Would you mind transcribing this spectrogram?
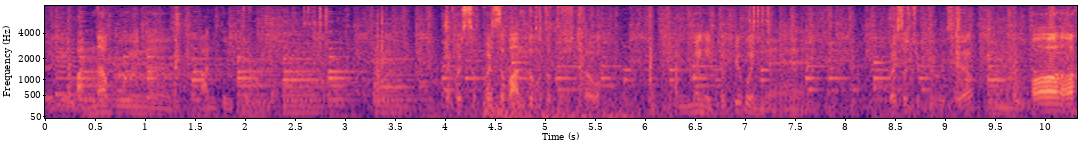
여기 만나 보이는 만두 있거든요. 벌써 벌써 만두부터 드신다고? 한 명이 쫓기고 있네. 벌써 쫓기고 있어요? 아,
